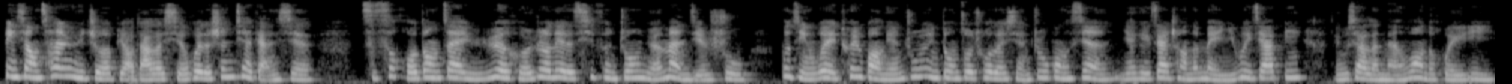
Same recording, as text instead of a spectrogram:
并向参与者表达了协会的深切感谢。此次活动在愉悦和热烈的气氛中圆满结束，不仅为推广连珠运动做出了显著贡献，也给在场的每一位嘉宾留下了难忘的回忆。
